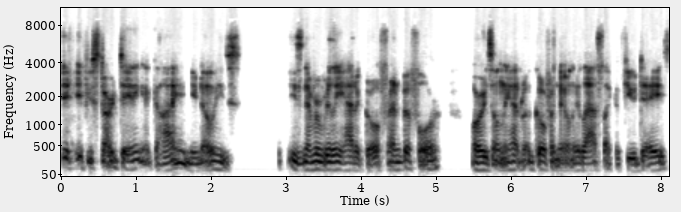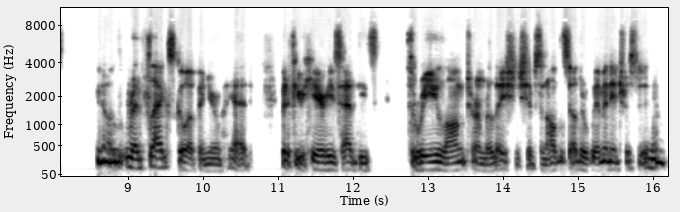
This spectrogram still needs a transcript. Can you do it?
If, you start dating a guy and you know he's he's never really had a girlfriend before, or he's only had a girlfriend that only lasts like a few days, you know, red flags go up in your head. But if you hear he's had these three long-term relationships and all these other women interested in him,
